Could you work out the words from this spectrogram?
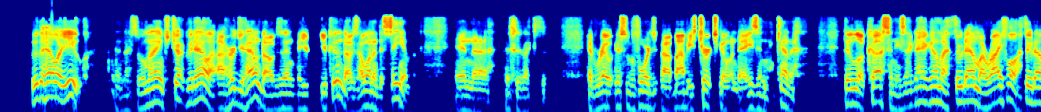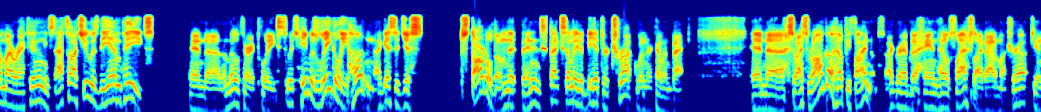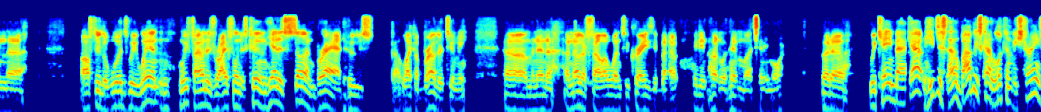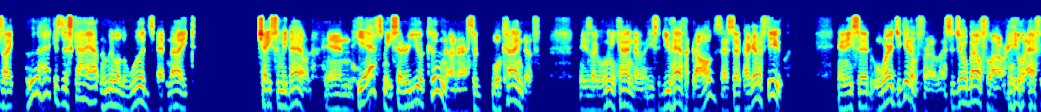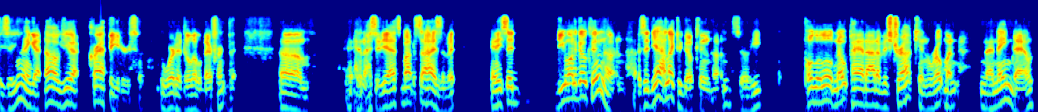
who the hell are you? And I said, well, my name's Chuck Pudil. I heard your hound dogs and your, your coon dogs. I wanted to see them. And uh, this is like had wrote this was before uh, Bobby's church going days, and kind of did a little cuss, and he's like, "Daggum, I threw down my rifle, I threw down my raccoon." He said, "I thought you was the MPs and uh, the military police," which he was legally hunting. I guess it just startled them that they didn't expect somebody to be at their truck when they're coming back. And uh, so I said, well, I'll go help you find them. So I grabbed a handheld flashlight out of my truck and uh, off through the woods we went and we found his rifle and his coon. He had his son, Brad, who's like a brother to me. Um, and then a, another fellow wasn't too crazy about. We didn't hunt with him much anymore. But uh, we came back out, and he just, I don't know, Bobby's kind of looking at me strange, like, who the heck is this guy out in the middle of the woods at night chasing me down? And he asked me, he said, Are you a coon hunter? I said, Well, kind of. He's like, Well, me kind of. He said, You have a dogs? I said, I got a few. And he said, Well, where'd you get them from? I said, Joe Bellflower. He laughed. He said, You ain't got dogs, you got crap eaters. He worded a little different, but um, and I said, yeah, it's about the size of it. And he said, do you want to go coon hunting? I said, yeah, I'd like to go coon hunting. So he pulled a little notepad out of his truck and wrote my, my name down.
